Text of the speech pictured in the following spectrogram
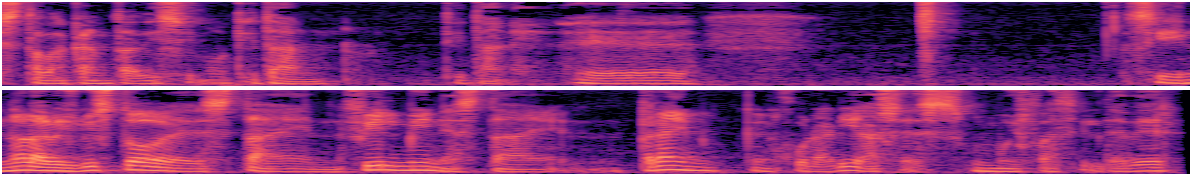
estaba cantadísimo, Titán. Titane. Eh, si no la habéis visto, está en Filming, está en Prime, que jurarías es muy fácil de ver.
